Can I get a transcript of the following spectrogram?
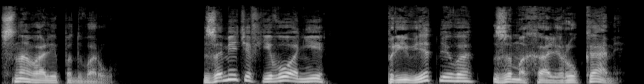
сновали по двору. Заметив его, они приветливо замахали руками.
